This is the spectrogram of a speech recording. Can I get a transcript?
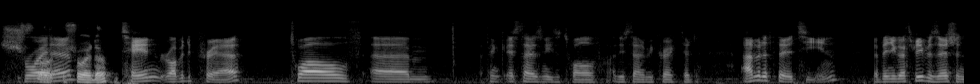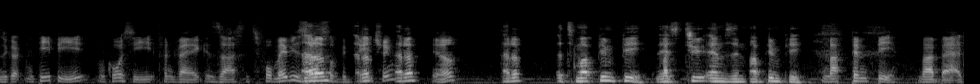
Schreuder, Schreuder. 10, Robert Dupre, 12, um, I think Esters needs a 12, I do stand to be corrected. I'm at a 13, but then you've got three positions, you've got Mpipi, Nkosi, Van Wyk, Zas, it's four, maybe Zas Adam, will be Adam, benching, Adam, you know? Adam, it's Mapimpi. There's two M's in Mapimpi. Mapimpi, my bad,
